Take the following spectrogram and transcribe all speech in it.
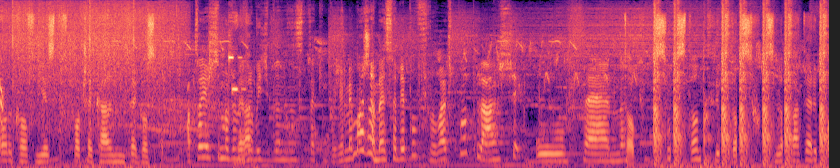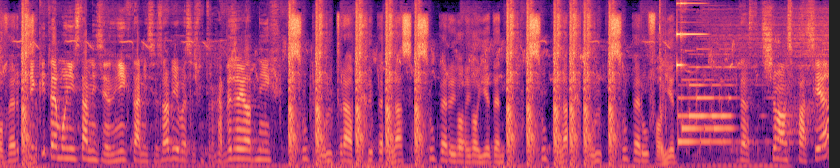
Borkow jest w poczekalni tego sp- A co jeszcze możemy Dobra. zrobić będąc w takim poziomie? Możemy sobie pofruwać po planszy ufem. Top. Su- Stąd Hypdos Slowater Power Dzięki temu nic nam nic nie, nikt nam nic nie zrobi, bo jesteśmy trochę wyżej od nich. Super Ultra Hyper Las Super o 1 Super Lat Ul Super UFO 1 I teraz trzymam spację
